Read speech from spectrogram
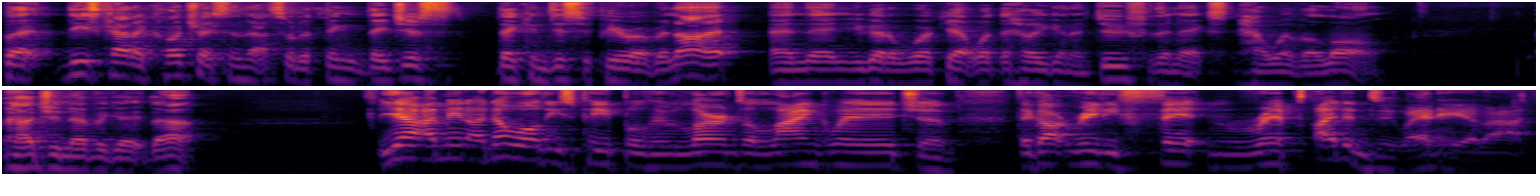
but these kind of contracts and that sort of thing, they just they can disappear overnight, and then you got to work out what the hell you're going to do for the next however long. How'd you navigate that? Yeah, I mean, I know all these people who learned a language and they got really fit and ripped. I didn't do any of that.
